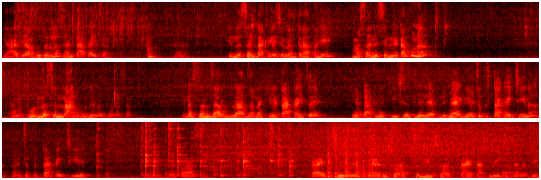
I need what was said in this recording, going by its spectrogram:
हे आधी अगोदर लसण टाकायचं. हां हे लसण टाकल्याच्या नंतर आता हे मसाले सगळे टाकू ना थांबा थोडं लसण लाल होऊ दे ना थोडासा. लसण झालं लाल झाला की हे टाकायचं आहे हे टाकलं की शिजलेली आपली मॅगी ह्याच्यातच टाकायची ना? ह्याच्यातच टाकायची आहे. हे असं. काय रेड सॉस चिली सॉस काय टाकले की त्याला ते?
